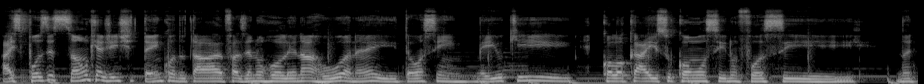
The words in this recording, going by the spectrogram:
a exposição que a gente tem quando tá fazendo um rolê na rua, né? Então, assim, meio que colocar isso como se não fosse não,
